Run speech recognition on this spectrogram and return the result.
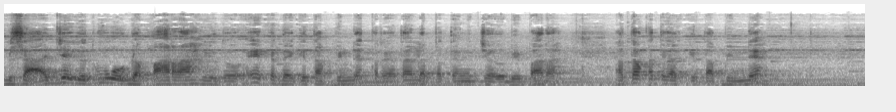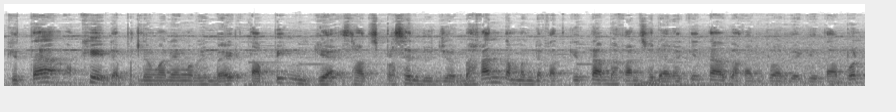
bisa aja gitu wah udah parah gitu. Eh ketika kita pindah ternyata dapat yang jauh lebih parah. Atau ketika kita pindah kita oke okay, dapat lingkungan yang lebih baik tapi nggak 100% jujur. Bahkan teman dekat kita bahkan saudara kita bahkan keluarga kita pun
